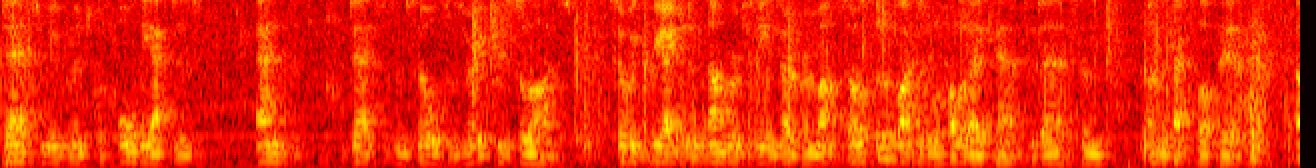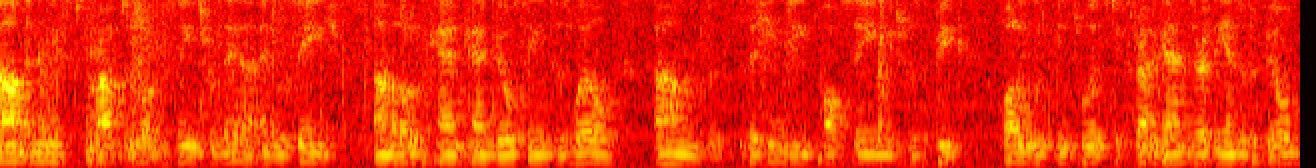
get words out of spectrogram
dance movement of all the actors and the, the dancers themselves was very crystallised. So we created a number of scenes over a month. So it was sort of like a little holiday camp for dance and on the back lot there. Um, and then we crafted a lot of the scenes from there. And you'll see um, a lot of the Can Can Girl scenes as well. Um, the Hindi pop scene, which was the big Bollywood influenced extravaganza at the end of the film.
